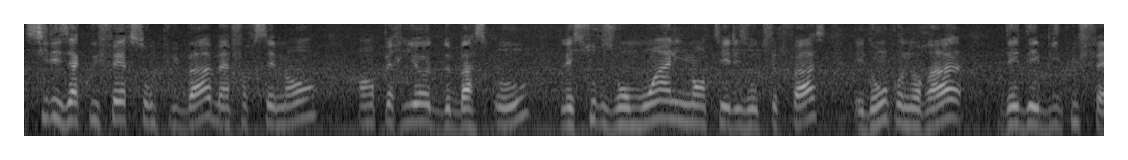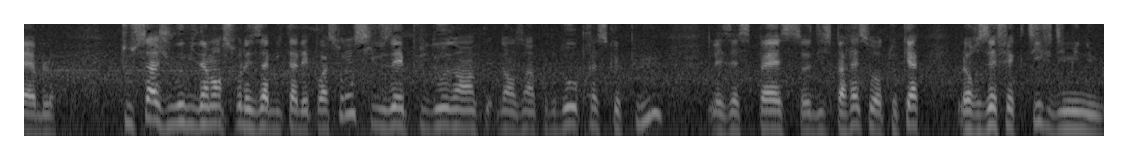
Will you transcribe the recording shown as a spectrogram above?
si les aquifères sont plus bas, ben forcément, en période de basse eau, les sources vont moins alimenter les eaux de surface et donc on aura des débits plus faibles. Tout ça joue évidemment sur les habitats des poissons. Si vous avez plus d'eau dans, dans, un cours d'eau, presque plus, les espèces disparaissent ou en tout cas leurs effectifs diminuent.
